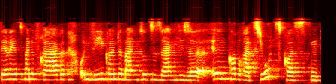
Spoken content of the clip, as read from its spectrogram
wäre jetzt meine Frage. Und wie könnte man sozusagen diese Inkooperationskosten,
